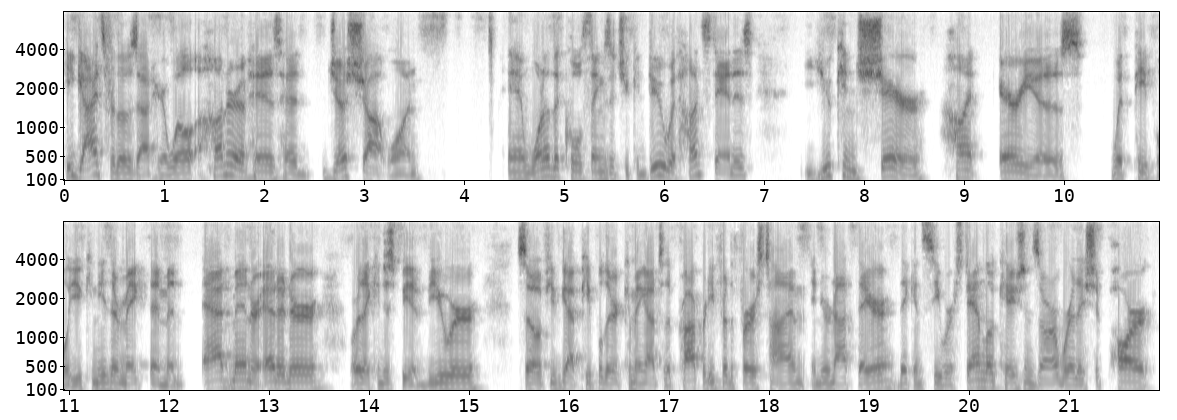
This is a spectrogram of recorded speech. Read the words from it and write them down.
he guides for those out here. Well, a hunter of his had just shot one. And one of the cool things that you can do with Hunt Stand is you can share hunt areas with people. You can either make them an admin or editor, or they can just be a viewer. So if you've got people that are coming out to the property for the first time and you're not there, they can see where stand locations are, where they should park,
